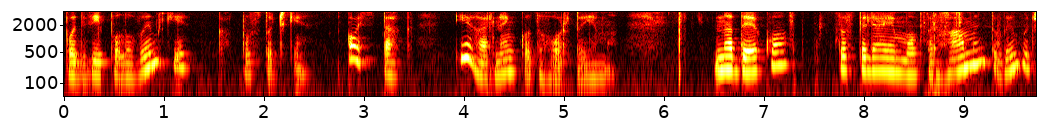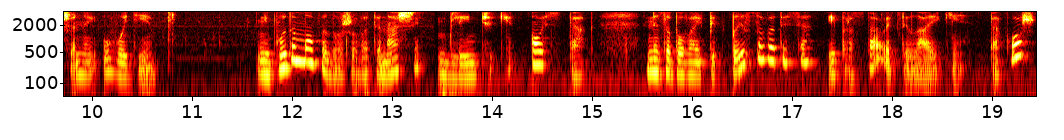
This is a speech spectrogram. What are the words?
по дві половинки капусточки. Ось так. І гарненько згортуємо. На деко застеляємо пергамент, вимочений у воді. І будемо виложувати наші блінчики. Ось так. Не забувай підписуватися і проставити лайки. Також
